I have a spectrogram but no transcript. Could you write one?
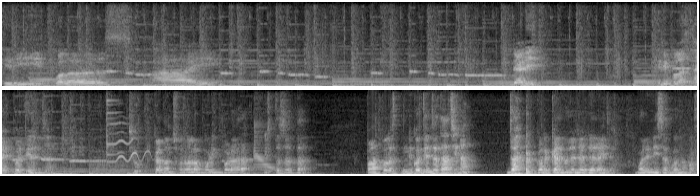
3 plus 5 daddy three plus five कति हुन्छ ठुक्क त छोरालाई बोर्डिङ पढाएर यस्तो छ त पाँच प्लस तिन कति हुन्छ थाहा छैन जा गरेर क्यालकुलेटर लिएर आइज मैले नि हिसाब गर्नुपर्छ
